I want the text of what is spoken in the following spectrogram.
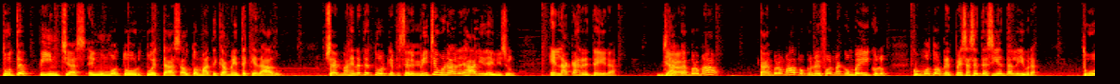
tú te pinchas en un motor, tú estás automáticamente quedado. O sea, imagínate tú, el que se le pincha una de Harley Davidson en la carretera, ya, está embromado. Está embromado porque no hay forma que un vehículo, con un motor que pesa 700 libras, tú,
